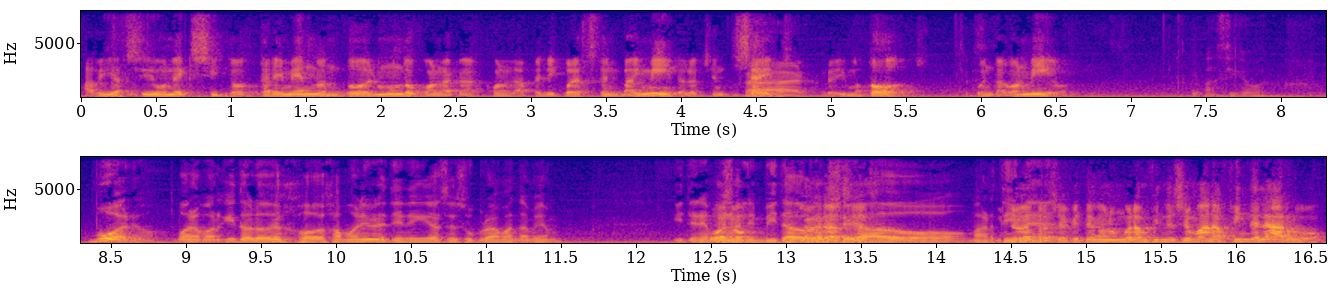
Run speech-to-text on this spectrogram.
había sido un éxito tremendo en todo el mundo con la, ca- con la película Stand By Me del 86, Claro. lo vimos todos, cuenta conmigo. Así que bueno. Bueno, bueno, Marquito, lo dejo, dejamos libre, tiene que ir a hacer su programa también. Y tenemos Bueno, al invitado que ha llegado, Muchas gracias, que tengan un gran fin de semana, fin de largo.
